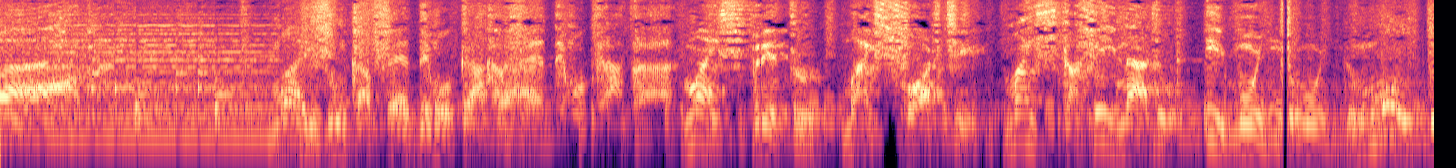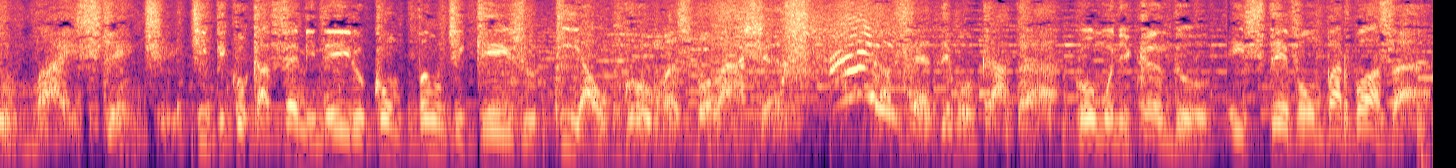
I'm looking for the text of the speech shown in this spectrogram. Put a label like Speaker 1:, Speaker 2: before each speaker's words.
Speaker 1: no ar. Mais um café democrata. Café democrata. Mais preto, mais forte, mais cafeinado e muito, muito, muito mais quente. Típico café mineiro com pão de queijo e algumas bolachas. Ai. Café democrata. Comunicando Estevão Barbosa.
